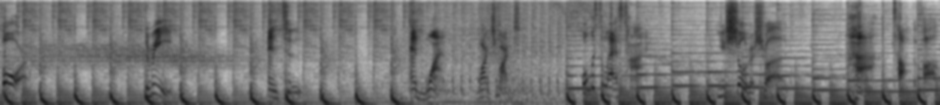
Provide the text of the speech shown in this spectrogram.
four, three, and two, and one. March, march. When was the last time you shoulder shrugged? Ha, top the pole.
